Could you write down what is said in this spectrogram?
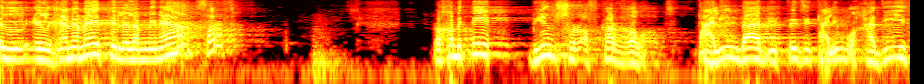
الغنمات اللي لميناها صرفها. رقم اثنين بينشر أفكار غلط. تعليم بقى بيبتدي تعليم حديث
